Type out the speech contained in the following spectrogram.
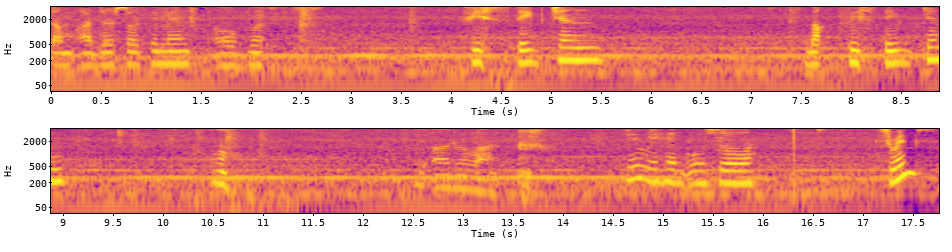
Some other assortments of uh, fish fish stäbchen, backfish stäbchen. Oh, the other one. Here we have also shrimps.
